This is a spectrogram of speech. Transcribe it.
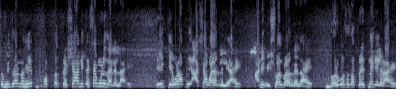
तर मित्रांनो हे फक्त कशा आणि कशामुळे झालेलं आहे? हे केवळ आपली आशा बाळगलेली आहे आणि विश्वास बाळगलेला आहे. भरघोसाचा प्रयत्न केलेला आहे.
